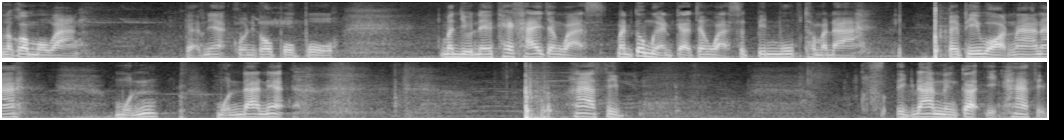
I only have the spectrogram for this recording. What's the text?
แล้วก็มาวาง แบบเนี้ยคนเขาโปโป มันอยู่ในคล้ายๆ จังหวะ มันก็เหมือนกับจังหวะสปินมูฟธรรมดา ไปพีวอร์ดมานะ หมุนหมุนด้านเนี้ยห้าสิบ อีกด้านหนึ่งก็อีกห้าสิบ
